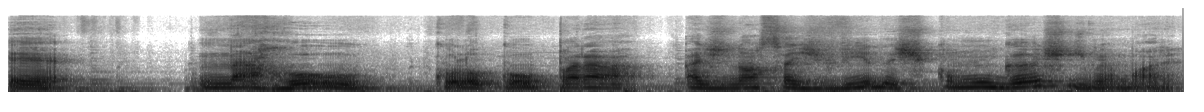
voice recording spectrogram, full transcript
é, narrou, colocou para as nossas vidas como um gancho de memória.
